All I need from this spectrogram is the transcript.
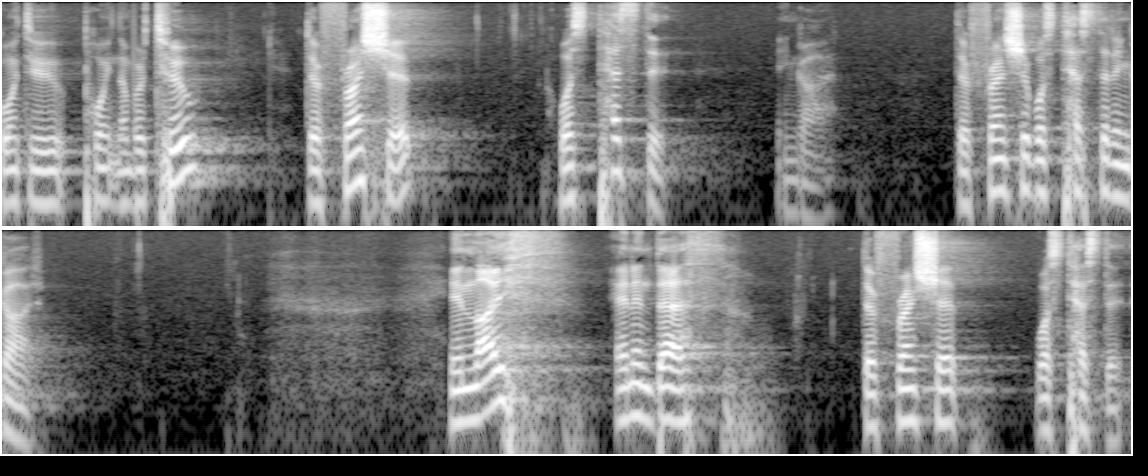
Going to point number two, their friendship was tested in God. Their friendship was tested in God. In life and in death, their friendship was tested.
